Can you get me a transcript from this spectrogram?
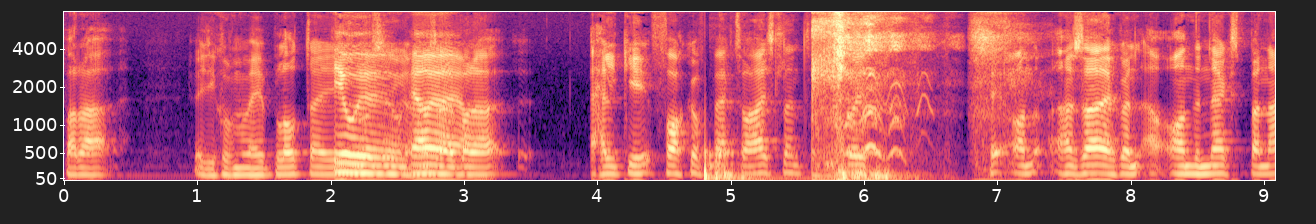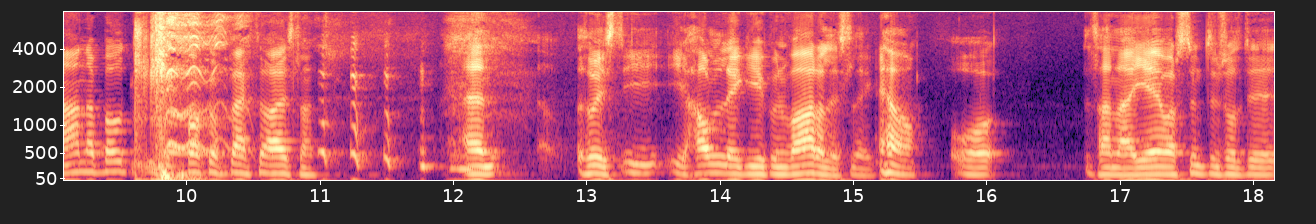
bara veit ég hvort maður megi blóta í Jú, jú, jú, útsendingu, já, hann sagði bara Helgi fuck off back to Iceland. Þú veist on, hann sagði eitthvað on the next banana boat fuck off back to Iceland. En þú veist í, í háluleik í einhvern varalisleik já, og þannig að ég var stundum svolítið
